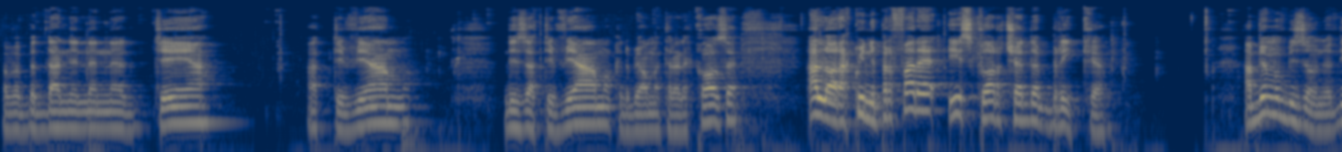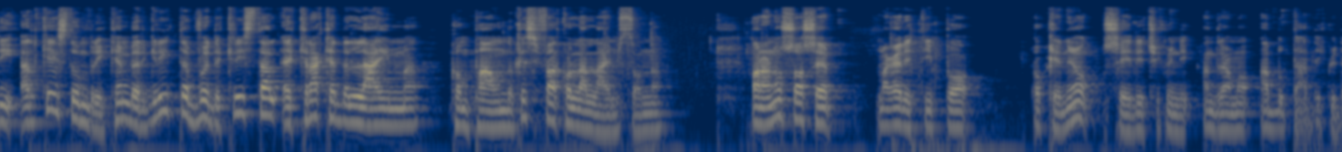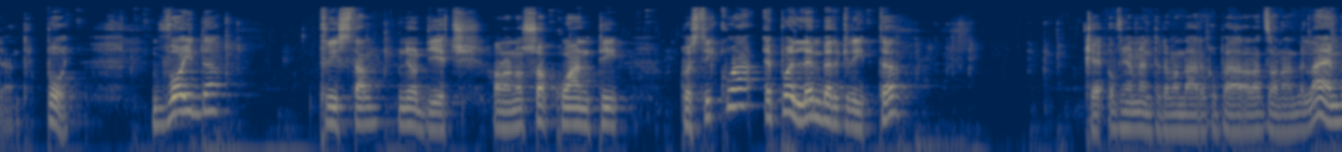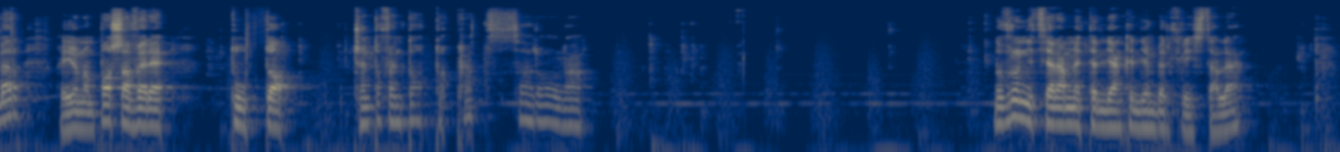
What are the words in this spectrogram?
Dovrebbe dargli l'energia. Attiviamo. Disattiviamo, che dobbiamo mettere le cose. Allora, quindi per fare i Scorched Brick abbiamo bisogno di Arcane Stone Brick, Ember Grit, Void Crystal e Cracked Lime Compound che si fa con la Limestone. Ora non so se magari tipo Ok, ne ho 16, quindi andremo a buttarli qui dentro. Poi, Void Crystal, ne ho 10. Ora non so quanti questi qua. E poi l'Ember Grit, che ovviamente devo andare a recuperare la zona della Ember, che io non posso avere tutto. 128, cazzarola. Dovrò iniziare a mettergli anche gli Ember Crystal, eh.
